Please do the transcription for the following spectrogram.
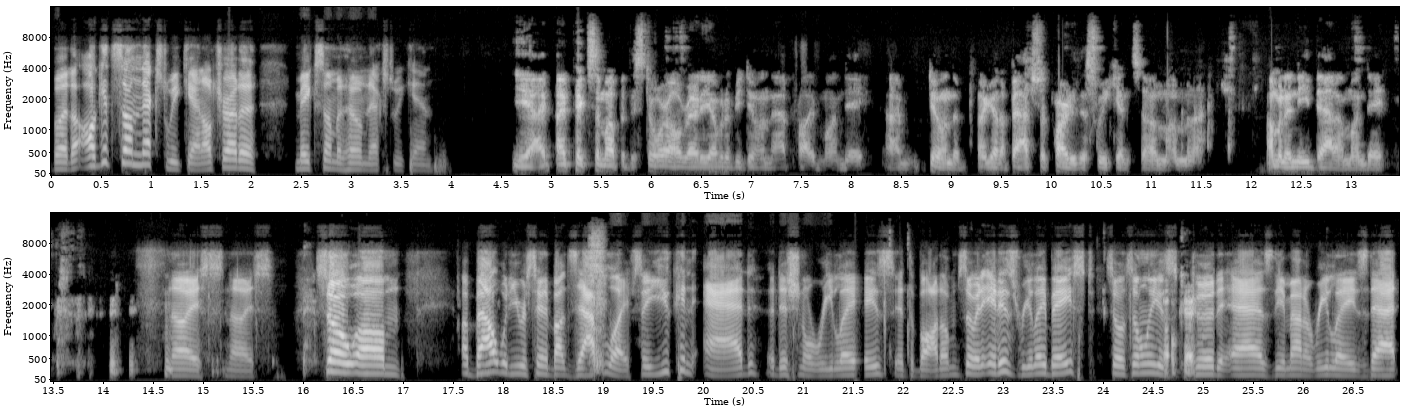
but I'll get some next weekend. I'll try to make some at home next weekend. Yeah, I, I, picked some up at the store already. I'm going to be doing that probably Monday. I'm doing the. I got a bachelor party this weekend, so I'm, I'm gonna I'm gonna need that on Monday. nice, nice. So, um, about what you were saying about Zap Life, so you can add additional relays at the bottom. So it, it is relay based. So it's only as okay. good as the amount of relays that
